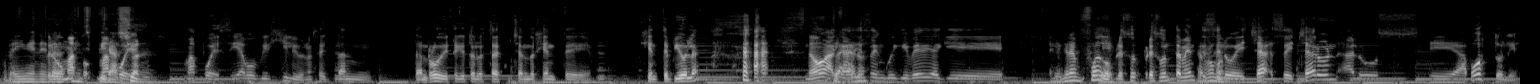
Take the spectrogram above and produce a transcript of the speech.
Por ahí viene la inspiración. Más, poesía, vos, Virgilio, no sé tan, tan rudo, viste que esto lo está escuchando gente, gente piola. no, acá dice en Wikipedia que el gran fuego. presuntamente se lo se echaron a los eh, apóstoles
